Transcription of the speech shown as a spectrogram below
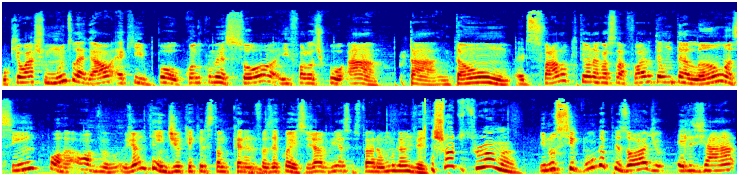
o que eu acho muito legal é que, pô, quando começou e falou, tipo, ah, Tá, então eles falam que tem um negócio lá fora, tem um telão assim. Porra, óbvio, eu já entendi o que, que eles estão querendo fazer com isso. Eu já vi essa história um milhão de vezes. É show de Truman. E no segundo episódio, eles já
